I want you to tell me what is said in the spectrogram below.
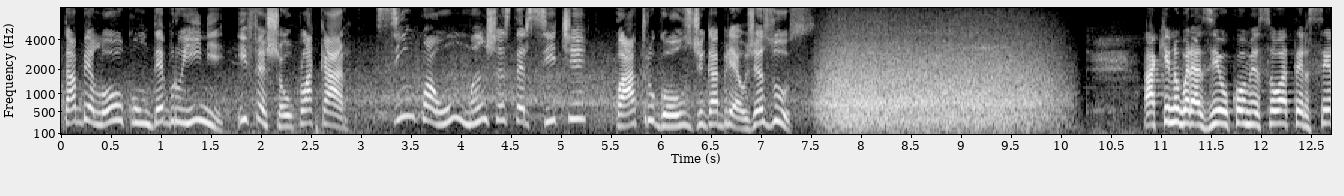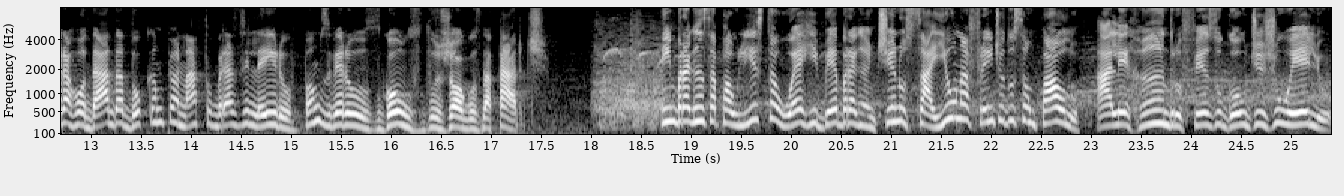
tabelou com De Bruyne e fechou o placar. 5 a 1 Manchester City, quatro gols de Gabriel Jesus. Aqui no Brasil começou a terceira rodada do Campeonato Brasileiro. Vamos ver os gols dos jogos da tarde. Em Bragança Paulista, o RB Bragantino saiu na frente do São Paulo. Alejandro fez o gol de joelho.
